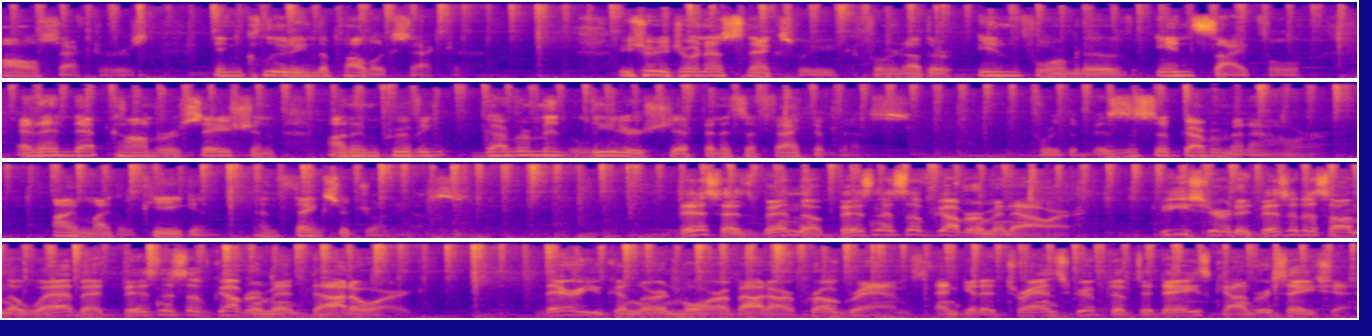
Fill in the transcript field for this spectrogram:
all sectors, including the public sector. Be sure to join us next week for another informative, insightful, and in depth conversation on improving government leadership and its effectiveness. For the Business of Government Hour, I'm Michael Keegan, and thanks for joining us. This has been the Business of Government Hour. Be sure to visit us on the web at businessofgovernment.org. There you can learn more about our programs and get a transcript of today's conversation.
